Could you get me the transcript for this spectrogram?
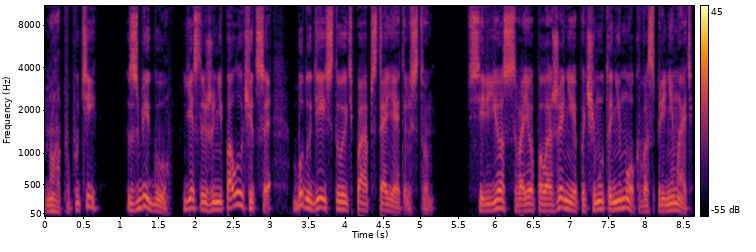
Ну а по пути Сбегу. Если же не получится, буду действовать по обстоятельствам. Всерьез свое положение почему-то не мог воспринимать,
